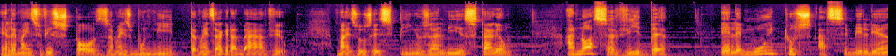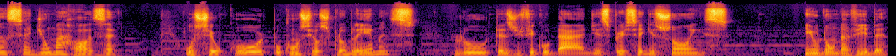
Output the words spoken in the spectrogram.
Ela é mais vistosa, mais bonita, mais agradável mas os espinhos ali estarão. A nossa vida, ela é muito a semelhança de uma rosa. O seu corpo com seus problemas, lutas, dificuldades, perseguições e o dom da vida,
